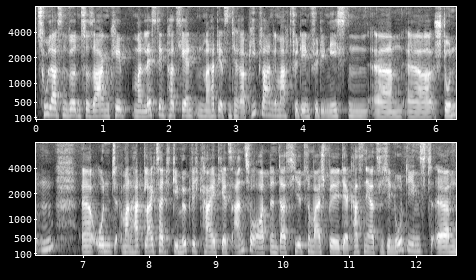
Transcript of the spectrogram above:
zulassen würden zu sagen, okay, man lässt den Patienten, man hat jetzt einen Therapieplan gemacht für den für die nächsten ähm, äh, Stunden. Äh, und man hat gleichzeitig die Möglichkeit, jetzt anzuordnen, dass hier zum Beispiel der kassenärztliche Notdienst ähm,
